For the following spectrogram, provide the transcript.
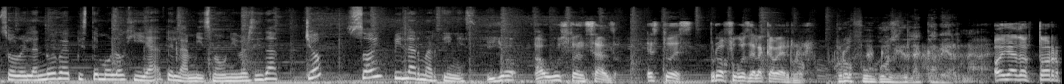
sobre la Nueva Epistemología de la misma universidad. Yo soy Pilar Martínez. Y yo, Augusto Ansaldo. Esto es Prófugos de la Caverna. Prófugos de la Caverna. Oiga, doctor,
